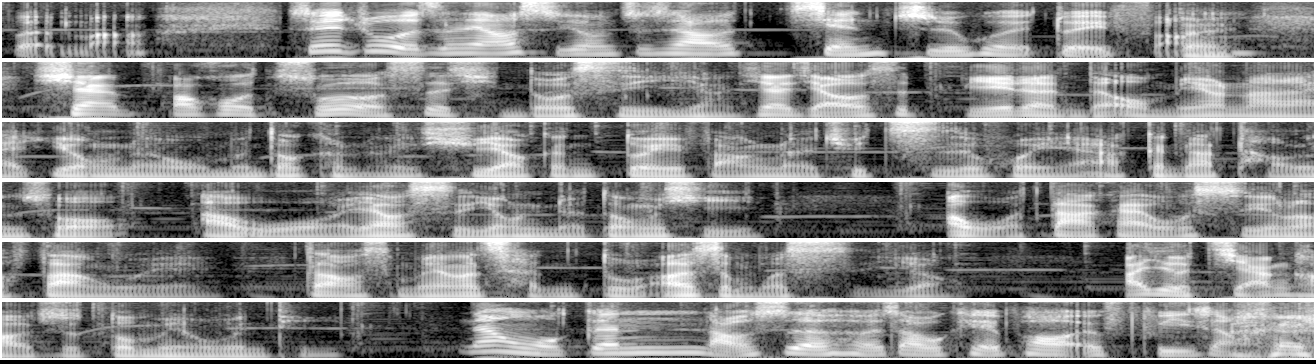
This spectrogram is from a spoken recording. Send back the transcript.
分嘛。所以如果真的要使用，就是要先知会对方。对，现在包括所有事情都是一样。现在假如是别人的，我们要拿来用呢，我们都可能需要跟对方呢去知会啊，跟他讨论说啊，我要使用你的东西。啊，我大概我使用的范围到什么样的程度，啊，怎么使用，啊，有讲好就都没有问题。那我跟老师的合照，我可以 po FB 上面。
